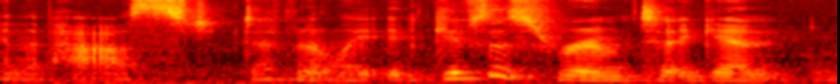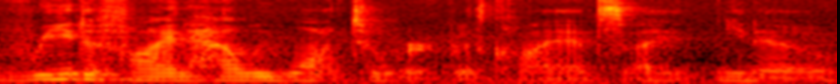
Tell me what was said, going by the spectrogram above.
in the past? Definitely. It gives us room to, again, redefine how we want to work with clients. I, you know,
